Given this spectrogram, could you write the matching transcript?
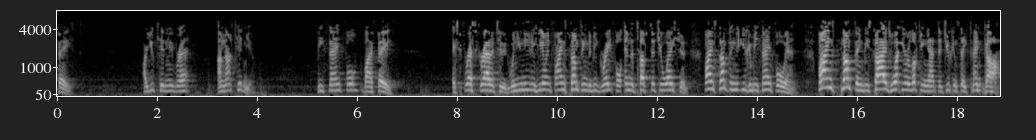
faith. Are you kidding me, Brett? I'm not kidding you. Be thankful by faith. Express gratitude. When you need a healing, find something to be grateful in the tough situation. Find something that you can be thankful in. Find something besides what you're looking at that you can say, Thank God.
